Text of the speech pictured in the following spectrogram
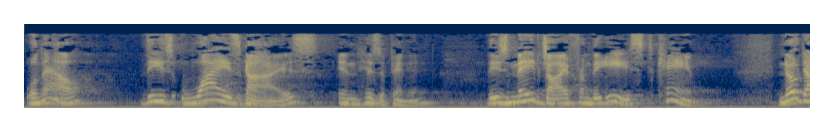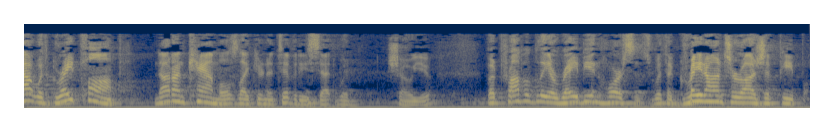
Well, now, these wise guys, in his opinion, these magi from the east came. No doubt with great pomp, not on camels like your nativity set would show you, but probably Arabian horses with a great entourage of people.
